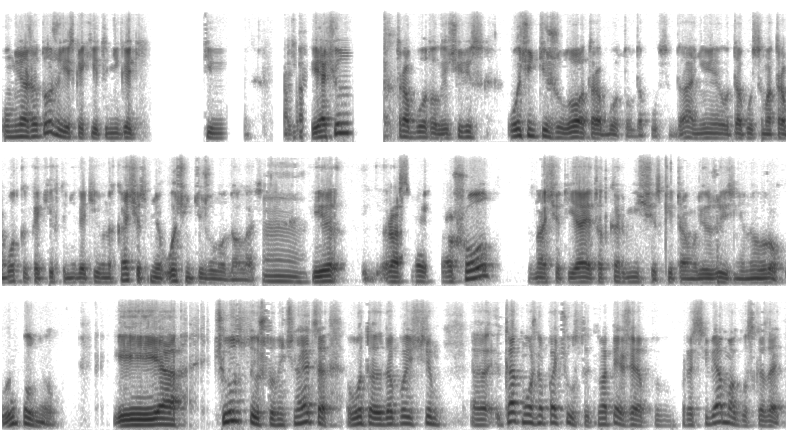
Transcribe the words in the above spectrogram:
у меня же тоже есть какие-то негативные. Я чувствую, отработал и через очень тяжело отработал, допустим, да, они, вот, допустим, отработка каких-то негативных качеств мне очень тяжело далась. Mm. И раз я их прошел, значит, я этот кармический там или жизненный урок выполнил, и я чувствую, что начинается, вот, э, допустим, э, как можно почувствовать? Ну, опять же, я про себя могу сказать.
